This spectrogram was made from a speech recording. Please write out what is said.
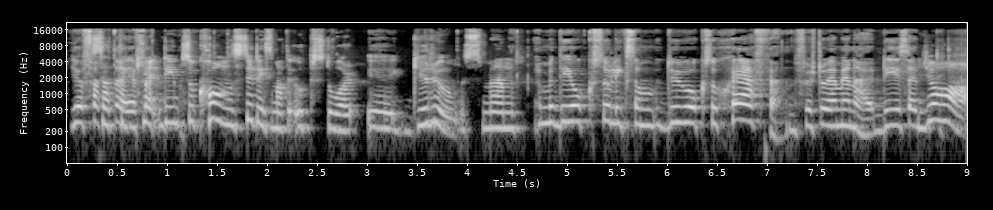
Jag fattar, så det, jag fattar. det, är inte så konstigt liksom att det uppstår eh, grums. Men... Ja, men det är också liksom, du är också chefen. Förstår jag menar? Det är så här, ja,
